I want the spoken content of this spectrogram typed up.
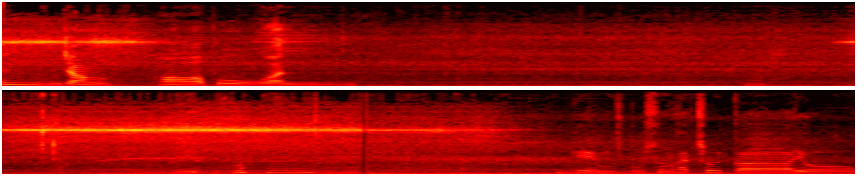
신정 허부원. 이게 무슨 하초일까요?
